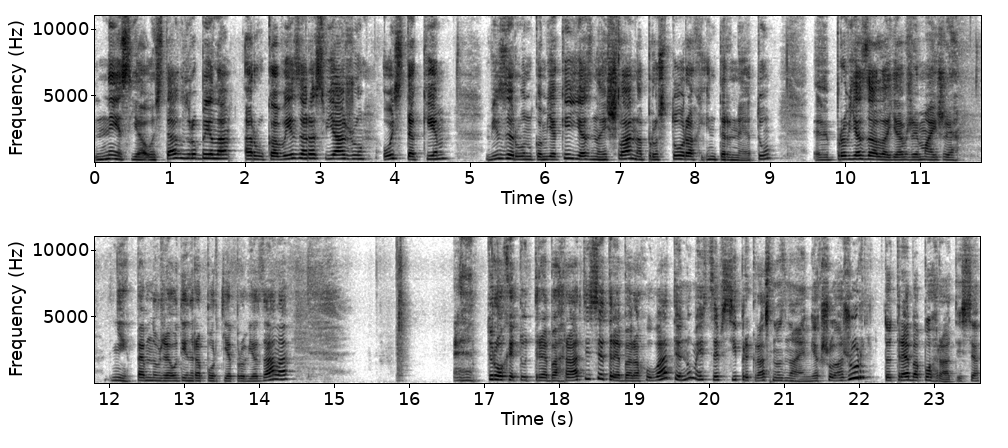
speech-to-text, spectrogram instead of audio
Низ я ось так зробила, а рукави зараз в'яжу ось таким візерунком, який я знайшла на просторах інтернету. Е, Пров'язала я вже майже, ні, певно, вже один рапорт я пров'язала. Е, Трохи тут треба гратися, треба рахувати. Ну, ми це всі прекрасно знаємо. Якщо ажур, то треба погратися.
